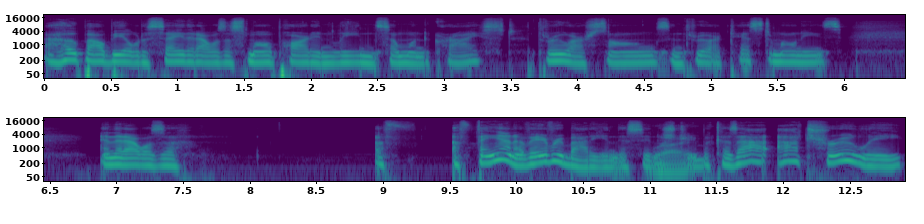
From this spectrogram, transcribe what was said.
I hope I'll be able to say that I was a small part in leading someone to Christ through our songs and through our testimonies, and that I was a, a, a fan of everybody in this industry Right. because I, I truly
